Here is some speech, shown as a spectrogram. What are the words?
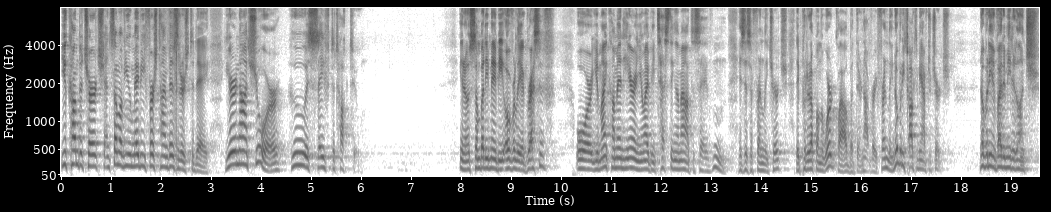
You come to church, and some of you may be first time visitors today. You're not sure who is safe to talk to. You know, somebody may be overly aggressive, or you might come in here and you might be testing them out to say, hmm, is this a friendly church? They put it up on the word cloud, but they're not very friendly. Nobody talked to me after church. Nobody invited me to lunch.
